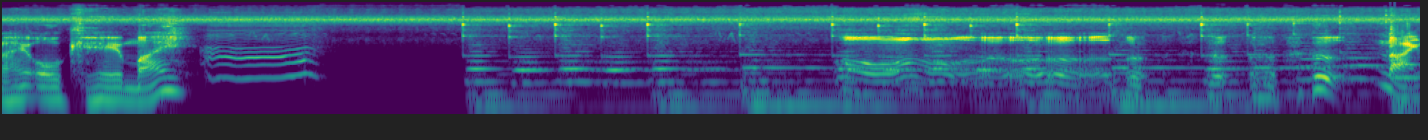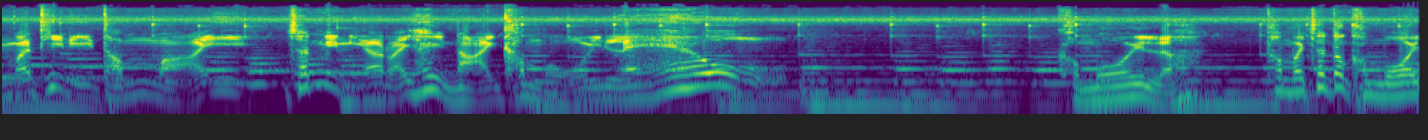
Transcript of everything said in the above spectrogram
นายโอเคไหมโอ้ นายมาที่นี่ทำไม ฉันไม่มีอะไรให้นายขโมยแล้ว ขโมยเหรอทำไมฉันต้องขโมย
